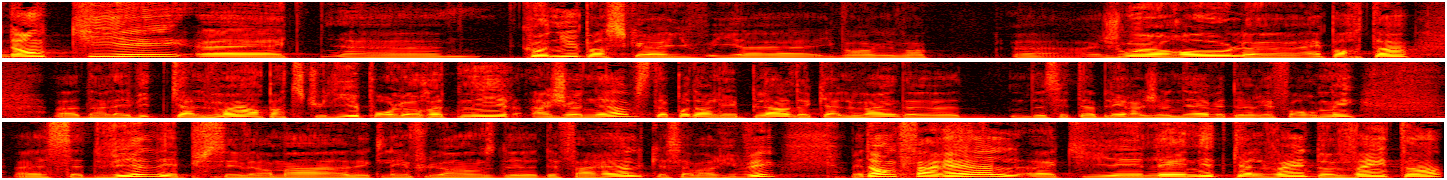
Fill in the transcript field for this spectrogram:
donc, qui est euh, euh, connu parce qu'il il va, joué un rôle important dans la vie de Calvin, en particulier pour le retenir à Genève. Ce n'était pas dans les plans de Calvin de, de s'établir à Genève et de réformer cette ville. Et puis c'est vraiment avec l'influence de, de, Farel que ça va arriver. Mais donc Farel, qui est l'aîné de Calvin de 20 ans,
